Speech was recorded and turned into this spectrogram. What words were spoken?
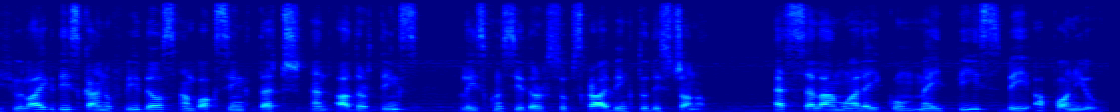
If you like this kind of videos, unboxing, touch and other things, please consider subscribing to this channel. Assalamu alaikum, may peace be upon you.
